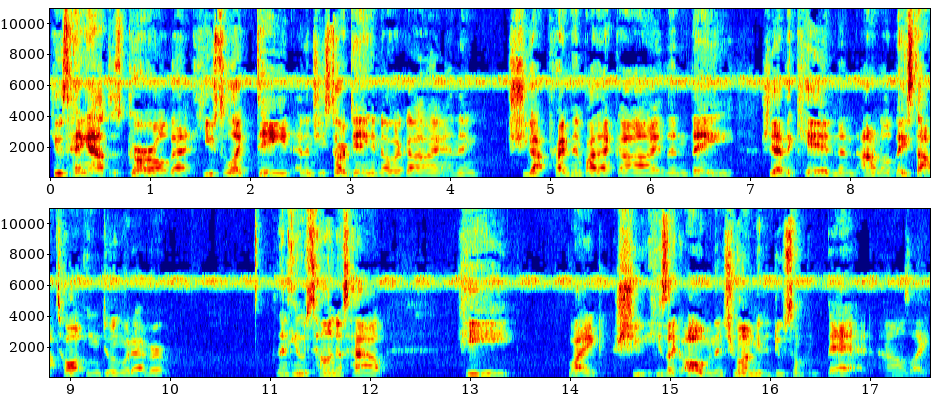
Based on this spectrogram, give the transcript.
he was hanging out with this girl that he used to like date, and then she started dating another guy, and then she got pregnant by that guy. and Then they she had the kid, and then I don't know. They stopped talking, doing whatever. Then he was telling us how he like she he's like oh and then she wanted me to do something bad and I was like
